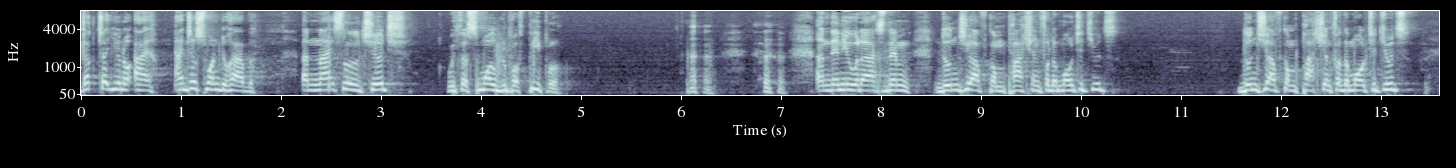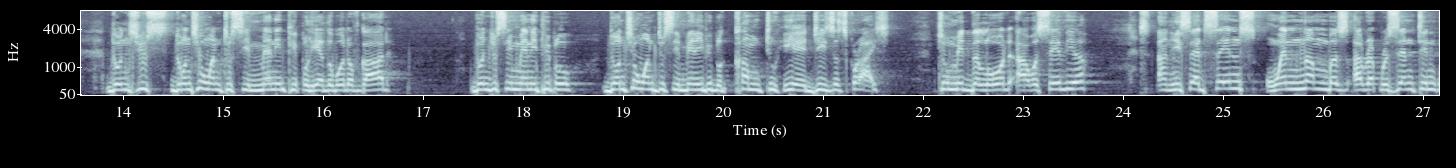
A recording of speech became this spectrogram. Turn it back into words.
Doctor, you know, I, I just want to have a nice little church with a small group of people. and then he would ask them, Don't you have compassion for the multitudes? Don't you have compassion for the multitudes? Don't you, don't you want to see many people hear the word of God? Don't you see many people, don't you want to see many people come to hear Jesus Christ, to meet the Lord, our Savior? And he said, Saints, when numbers are representing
